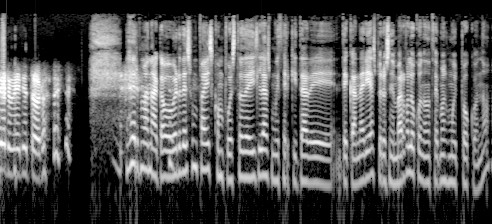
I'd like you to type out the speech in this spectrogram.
sirve de todo. Hermana, Cabo Verde es un país compuesto de islas muy cerquita de, de Canarias, pero sin embargo lo conocemos muy poco, ¿no?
